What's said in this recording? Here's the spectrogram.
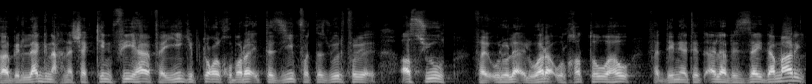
طب اللجنة إحنا شاكين فيها فيجي بتوع الخبراء التزييف والتزوير في أسيوط فيقولوا لا الورق والخط هو اهو فالدنيا تتقلب إزاي؟ ده مري.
